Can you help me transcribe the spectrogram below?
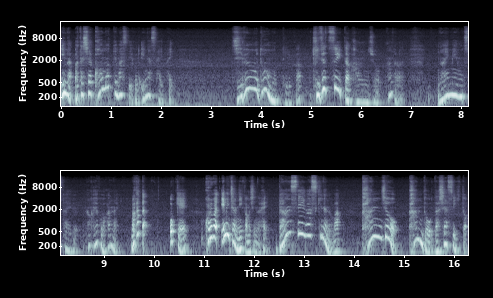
今私はこう思ってますということを言いなさい。はい。自分をどう思っているか。傷ついた感情。なんだろうね。内面を伝える。なんかよくわかんない。分かった。OK これはエミちゃんにいいかもしれない、はい、男性が好きなのは感情感度を出しやすい人。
